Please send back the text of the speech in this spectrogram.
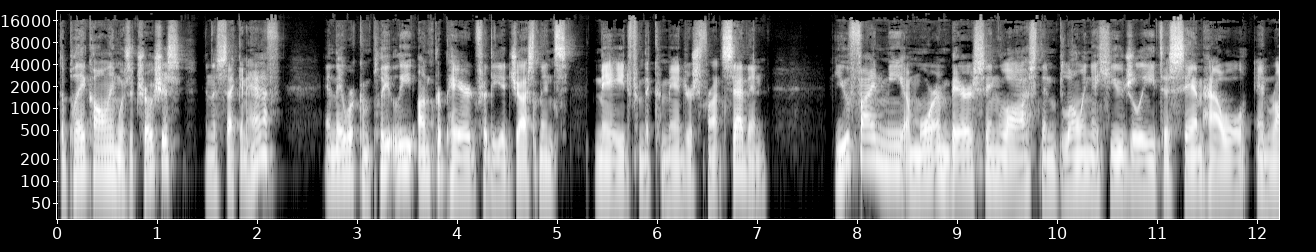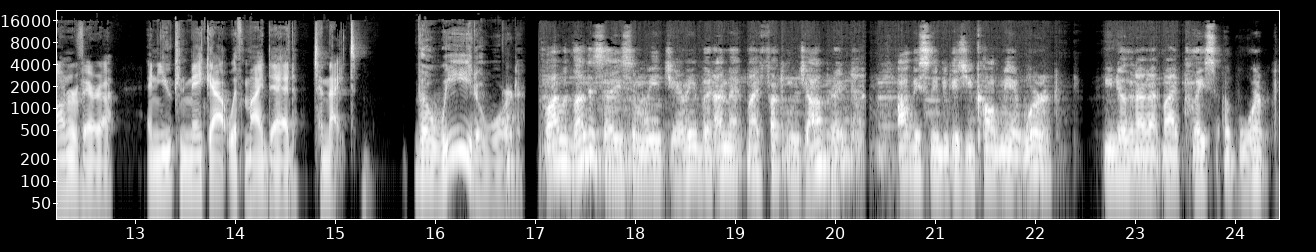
The play calling was atrocious in the second half, and they were completely unprepared for the adjustments made from the commander's front seven. You find me a more embarrassing loss than blowing a huge lead to Sam Howell and Ron Rivera, and you can make out with my dad tonight. The Weed Award. Well, I would love to sell you some weed, Jeremy, but I'm at my fucking job right now. Obviously, because you called me at work, you know that I'm at my place of work.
